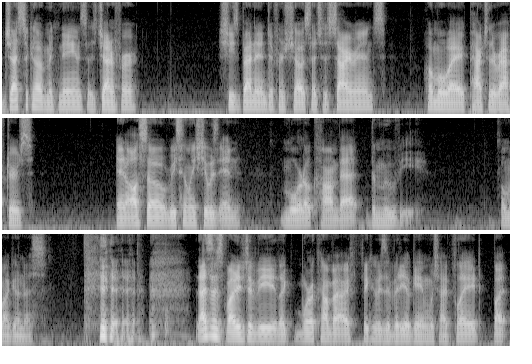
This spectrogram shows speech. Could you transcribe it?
Jessica McNamee as Jennifer. She's been in different shows such as Sirens, Home Away, Packed to the Rafters, and also, recently she was in Mortal Kombat, the movie. Oh my goodness. That's just funny to me. Like, Mortal Kombat, I think it was a video game which I played, but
